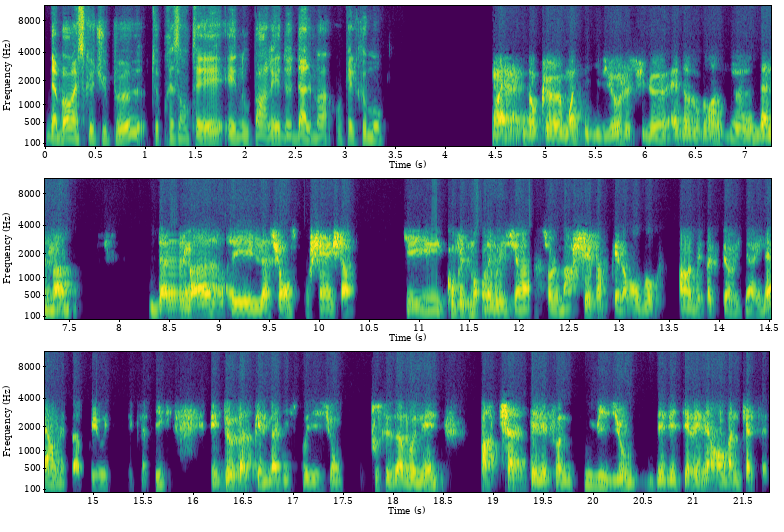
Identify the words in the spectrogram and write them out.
D'abord, est-ce que tu peux te présenter et nous parler de Dalma en quelques mots? Ouais, donc euh, moi c'est Livio, je suis le Head of Growth de Dalma. Dalma, c'est une assurance pour chiens et chats qui est complètement révolutionnaire sur le marché parce qu'elle rembourse un des facteurs vétérinaires, mais ça a priori c'est classique, et deux parce qu'elle met à disposition tous ses abonnés par chat, téléphone ou visio des vétérinaires en 24/7.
